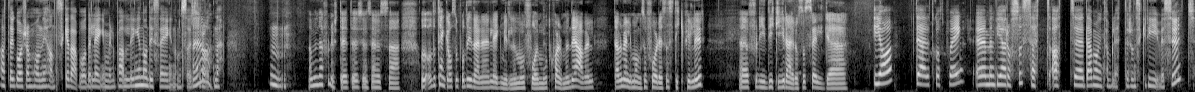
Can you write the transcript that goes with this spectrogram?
At det går som hånd i hanske, da, både legemiddelbehandlingen og disse egenomsorgsrådene. Ja, men det er fornuftig, det syns jeg høres og, og da tenker jeg også på de der legemidlene man får mot kvalme. Det er vel, det er vel veldig mange som får det som stikkpiller, eh, fordi de ikke greier også å svelge Ja, det er et godt poeng. Eh, Men vi har også sett at eh, det er mange tabletter som skrives ut.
